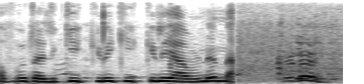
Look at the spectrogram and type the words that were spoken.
അപ്പോൾ തന്നെ കിക്കിളി കിക്കിളി അവിടെ 对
